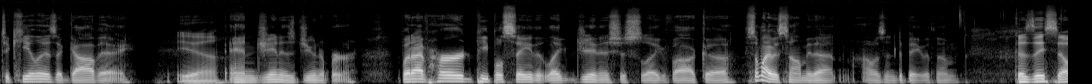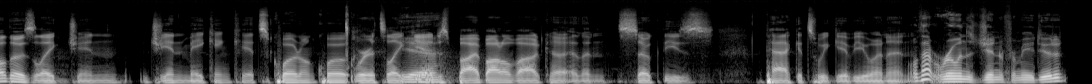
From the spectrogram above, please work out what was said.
Tequila is agave, Yeah, and gin is juniper. But I've heard people say that like gin is just like vodka. Somebody was telling me that. I was in debate with them. because they sell those like gin gin making kits, quote unquote, where it's like, yeah. Yeah. just buy a bottle of vodka and then soak these packets we give you in it. Well, that ruins gin for me, dude.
